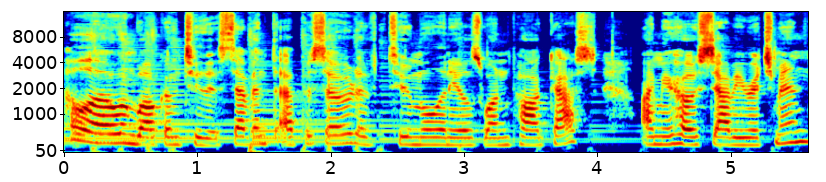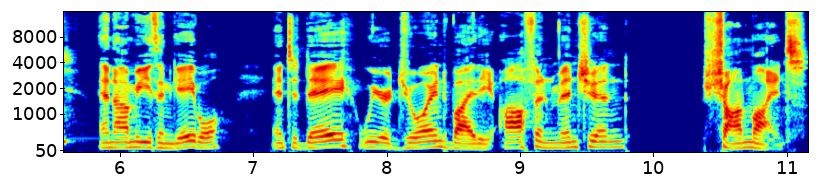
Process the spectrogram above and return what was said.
Hello, and welcome to the seventh episode of Two Millennials One podcast. I'm your host, Abby Richmond. And I'm Ethan Gable. And today we are joined by the often mentioned Sean Mines.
